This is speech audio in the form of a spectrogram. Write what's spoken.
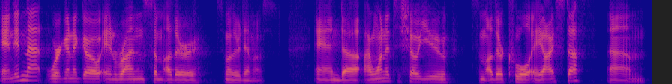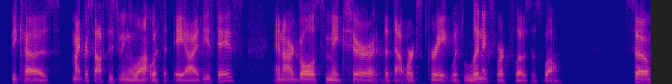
And in that, we're going to go and run some other, some other demos. And uh, I wanted to show you some other cool AI stuff um, because Microsoft is doing a lot with AI these days. And our goal is to make sure that that works great with Linux workflows as well. So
